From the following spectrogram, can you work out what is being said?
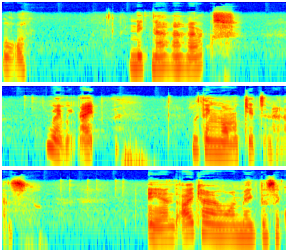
Well, knickknacks. You ain't me, right? Everything normal kitchen has. And I kind of want to make this like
